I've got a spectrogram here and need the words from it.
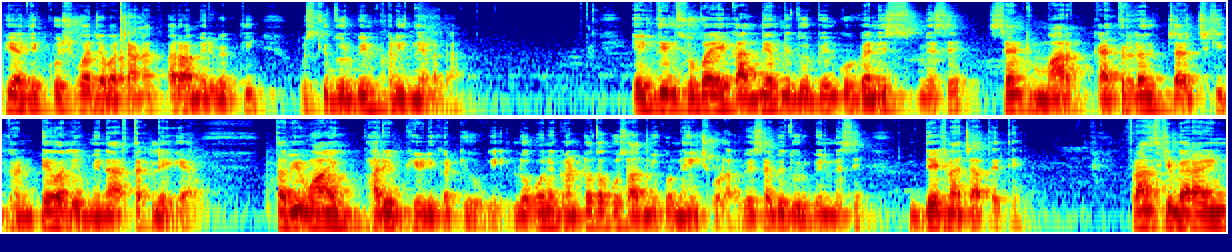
भी अधिक खुश हुआ जब अचानक हर अमीर व्यक्ति उसकी दूरबीन खरीदने लगा। एक दिन सुबह एक आदमी अपनी दूरबीन को वेनिस में से सेंट मार्क कैथेड्रल चर्च की घंटे वाली मीनार तक ले गया। तभी वहाँ एक भारी भीड़ इकट्ठी हो गई। लोगों ने घंटों तक उस आदमी को नहीं छोड़ा। वे सभी दूरबीन में से देखना चाहते थे। फ्रांस की महारानी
